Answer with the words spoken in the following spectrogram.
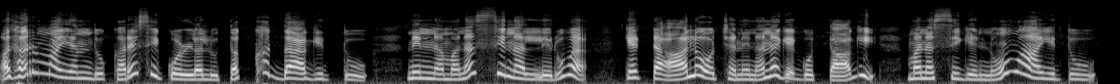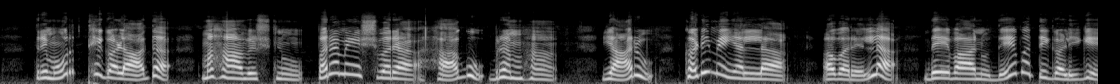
ಅಧರ್ಮ ಎಂದು ಕರೆಸಿಕೊಳ್ಳಲು ತಕ್ಕದ್ದಾಗಿತ್ತು. ನಿನ್ನ ಮನಸ್ಸಿನಲ್ಲಿರುವ ಕೆಟ್ಟ ಆಲೋಚನೆ ನನಗೆ ಗೊತ್ತಾಗಿ ಮನಸ್ಸಿಗೆ ನೋವಾಯಿತು. ತ್ರಿಮೂರ್ತಿಗಳಾದ ಮಹಾವಿಷ್ಣು, ಪರಮೇಶ್ವರ ಹಾಗೂ ಬ್ರಹ್ಮ. ಯಾರು ಕಡಿಮೆಯಲ್ಲ, ಅವರೆಲ್ಲ ದೇವಾನುದೇವತೆಗಳಿಗೆ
